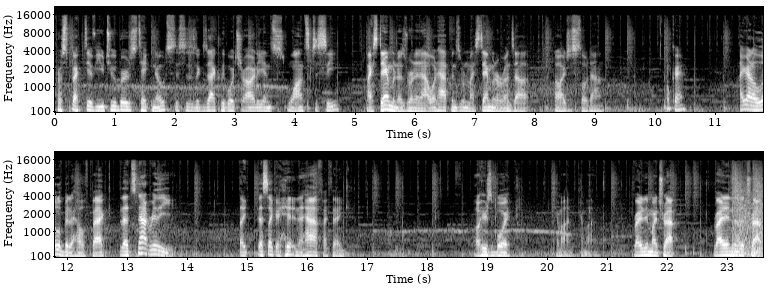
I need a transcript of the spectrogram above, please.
Prospective YouTubers, take notes. This is exactly what your audience wants to see. My stamina is running out. What happens when my stamina runs out? Oh, I just slow down. Okay. I got a little bit of health back. That's not really, like, that's like a hit and a half, I think. Oh, here's a boy. Come on, come on. Right in my trap. Right into the trap.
